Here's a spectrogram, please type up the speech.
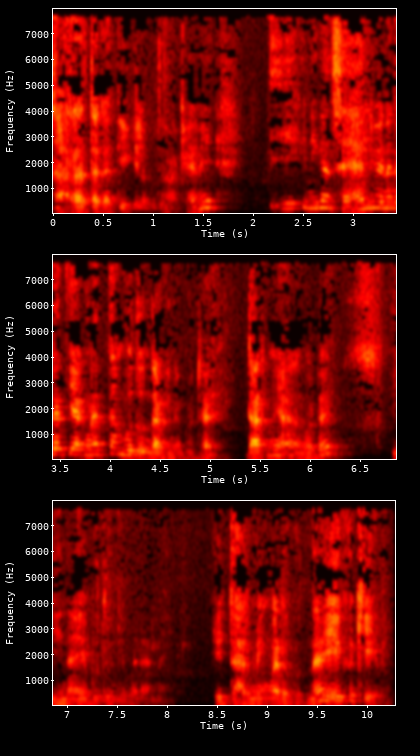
දරත ගතිය කියලා බුදුහා කියන්නේ ඒක නිකන් සහැල්ලු වෙන ගතියක් නැත්නම් බුදුන් දකින්නකොට ධර්මය අහනකොට ඉන ඒ බුදුන්ගේ වැඩක් නැහැ. ඒ ධර්මයෙන් වැඩකුත් නැහැ ඒක කියනවා.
